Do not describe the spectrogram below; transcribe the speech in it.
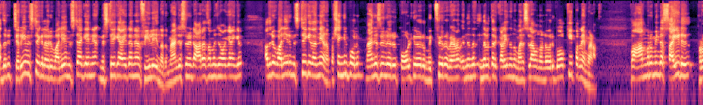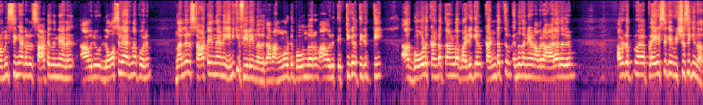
അതൊരു ചെറിയ മിസ്റ്റേക്കല്ല ഒരു വലിയ മിസ്റ്റേക്ക് തന്നെ മിസ്റ്റേക്ക് ആയിട്ട് തന്നെ ഫീൽ ചെയ്യുന്നത്. മാഞ്ചസ്റ്റർ യുണൈറ്റഡ് ആരെ സംബന്ധിച്ച് നോക്കുകയാണെങ്കിൽ അതൊരു വലിയൊരു മിസ്റ്റേക്ക് തന്നെയാണ്. പക്ഷേ എങ്കിൽ പോലും മാഞ്ചസ്റ്ററിന്റെ ഒരു ക്വാളിറ്റിയുടെ ഒരു മിഡ്ഫീൽഡർ വേണം എന്ന് ഇന്നലത്തെ കളിയിൽ നിന്ന് മനസ്സിലാവുന്നുണ്ട്. ഒരു ഗോൾ കീപ്പറിനെയും വേണം. അപ്പൊ ആംറമിന്റെ സൈഡ് പ്രൊമിസിംഗ് ആയിട്ട് ഒരു സ്റ്റാർട്ട് തന്നെയാണ്. ആ ഒരു ലോസിലായിരുന്നാൽ പോലും നല്ലൊരു സ്റ്റാർട്ട് ചെയ്യുന്നതാണ് എനിക്ക് ഫീൽ ചെയ്യുന്നത്. കാരണം അങ്ങോട്ട് പോകുന്നവരും ആ ഒരു തെറ്റുകൾ തിരുത്തി ആ ഗോൾ കണ്ടെത്താനുള്ള വഴികൾ കണ്ടെത്തും എന്ന് തന്നെയാണ് അവർ ആരാധകരും അവരുടെ പ്ലേയേഴ്സൊക്കെ വിശ്വസിക്കുന്നത്.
